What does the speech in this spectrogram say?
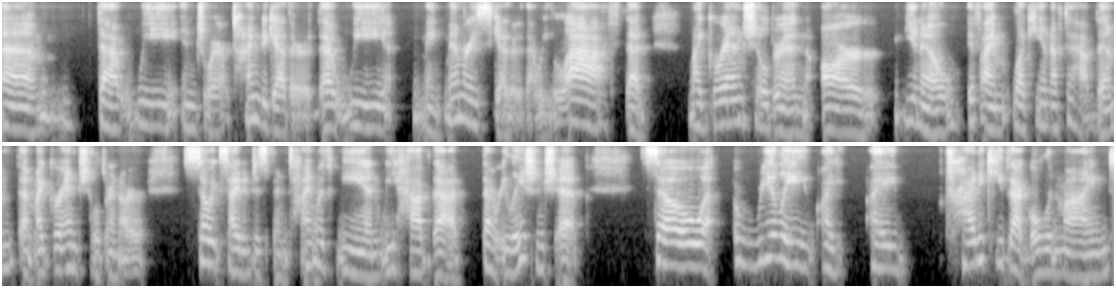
um, that we enjoy our time together, that we make memories together, that we laugh, that my grandchildren are, you know, if I'm lucky enough to have them, that my grandchildren are so excited to spend time with me and we have that that relationship. So really I I try to keep that goal in mind,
